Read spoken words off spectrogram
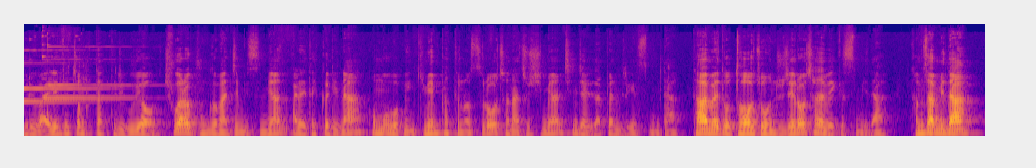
그리고 알림 설정 부탁드리고요. 추가로 궁금한 점 있으면 아래 댓글이나 법무법인 김현 파트너스로 전화 주시면 친절히 답변 드리겠습니다. 다음에도 더 좋은 주제로 찾아뵙겠습니다. 감사합니다.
